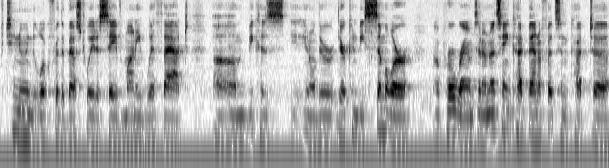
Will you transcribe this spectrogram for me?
continuing to look for the best way to save money with that? Um, because, you know, there, there can be similar uh, programs, and I'm not saying cut benefits and cut, uh,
